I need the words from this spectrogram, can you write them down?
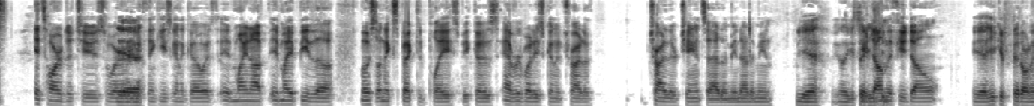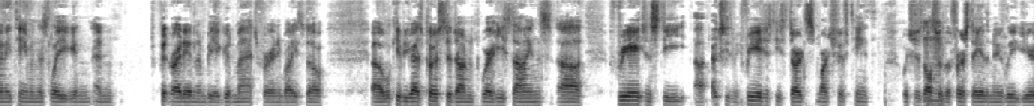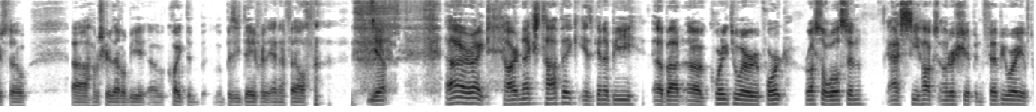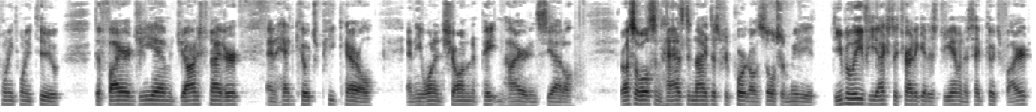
it's hard to choose where yeah. you think he's going to go. It, it might not. It might be the most unexpected place because everybody's going to try to try their chance at him. You know what I mean? Yeah, like you said, you're dumb could, if you don't. Yeah, he could fit on any team in this league and and fit right in and be a good match for anybody. So uh, we'll keep you guys posted on where he signs. Uh, free agency, uh, excuse me, free agency starts March fifteenth, which is also mm-hmm. the first day of the new league year. So uh, I'm sure that'll be uh, quite the busy day for the NFL. yep. All right. Our next topic is going to be about, uh, according to a report, Russell Wilson asked Seahawks ownership in February of 2022 to fire GM John Schneider and head coach Pete Carroll, and he wanted Sean Payton hired in Seattle. Russell Wilson has denied this report on social media. Do you believe he actually tried to get his GM and his head coach fired?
